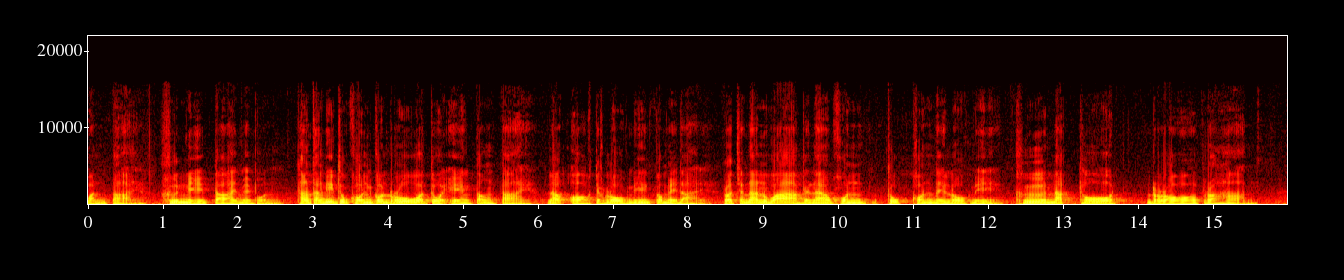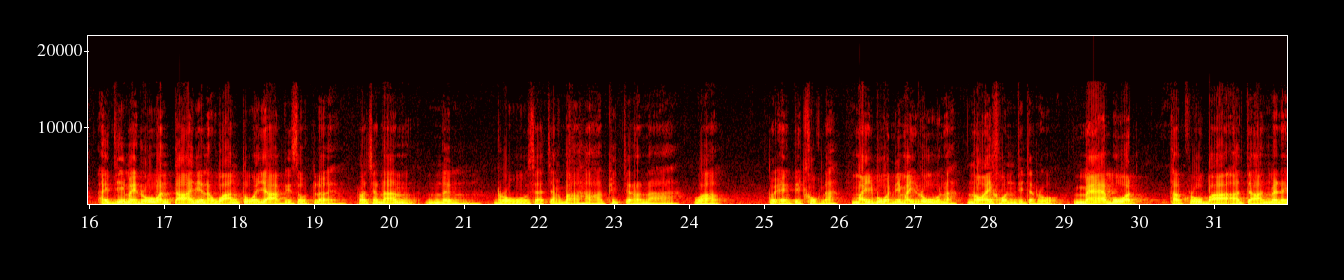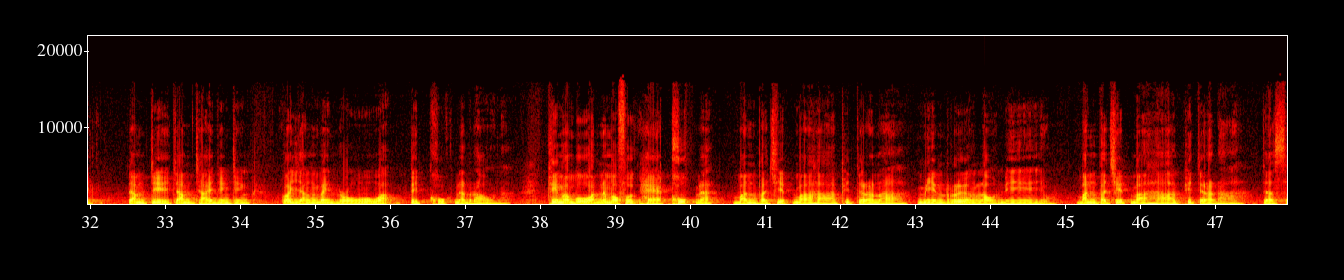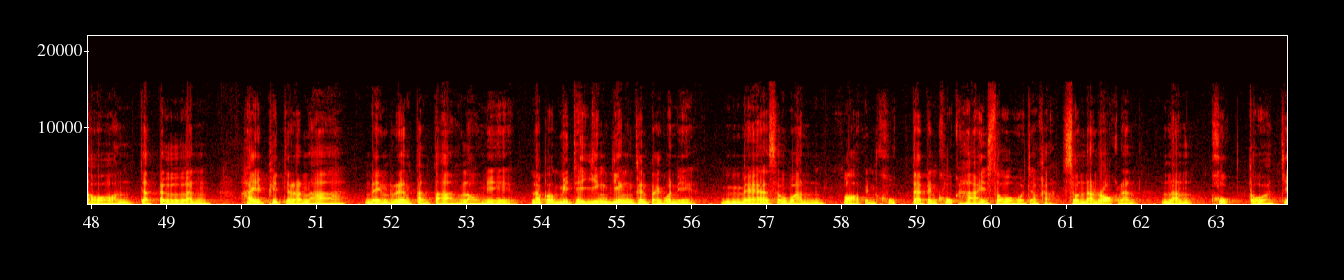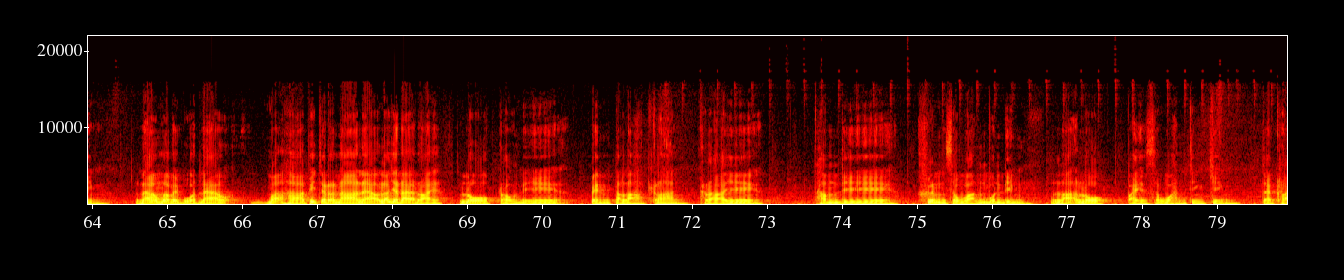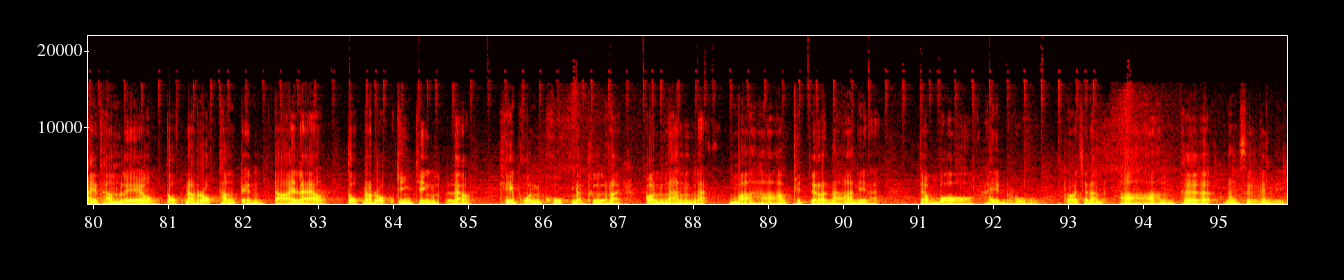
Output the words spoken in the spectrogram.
วันตาย คือหนีตายไม่พ้นทั้งๆทที่ทุกคนก็รู้ว่าตัวเองต้องตาย แล้วออกจากโลกนี้ก็ไม่ได้ เพราะฉะนั้นว่าไปแล้วคนทุกคนในโลกนี้ คือนักโทษรอประหาร ไอ้ที่ไม่รู้วันตายเนี่ยนะวางตัวยากที่สุดเลย เพราะฉะนั้นหนึ่งรู้ซะจากมาหาพิจารณาว่าตัวเองติดคุกนะ ไม่บวชนี่ไม่รู้นะ น้อยคนที่จะรู้ แม้บวชถ้าครูบาอาจารย์ไม่ได้จำจี้จำชัยจริง ๆ ก็ยังไม่รู้ว่าติดคุกนะเรานะที่มาบวชนะมาฝึกแหกคุกนะ บรรพชิตมาหาพิจารณามีเรื่องเหล่านี้อยู่ บรรพชิตมหาพิจารณา จะสอนจะเตือน ให้พิจารณาในเรื่องต่างๆเหล่านี้ แล้วก็มีที่ยิ่งยิ่งขึ้นไปกว่านี้ แม้สวรรค์ก็เป็นคุก แต่เป็นคุกไฮโซเจ้าค่ะ ส่วนนรกนั้น นั่นคุกตัวจริง แล้วเมื่อไปบวชแล้ว มหาพิจารณาแล้วแล้วจะได้อะไร โลกเรานี้เป็นตลาดกลาง ใครทำดี ขึ้นสวรรค์บนดิน ละโลกไปสวรรค์จริง ๆ แต่ใครทำเลวตกนรกทั้งเป็น ตายแล้วตกนรกจริง ๆ แล้วที่พ้นคุกน่ะคืออะไร ก็นั่นแหละ มหาพิจารณานี่แหละ จะบอกให้รู้ เพราะฉะนั้นอ่านเถอะหนังสือเล่มนี้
